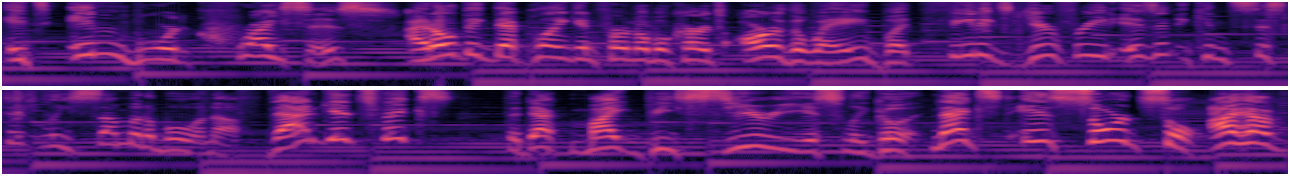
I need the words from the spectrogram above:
its inboard crisis. I don't think that playing Infernoble cards are the way, but Phoenix Gearfried isn't consistently summonable enough. That gets fixed, the deck might be seriously good. Next is Sword Soul. I have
